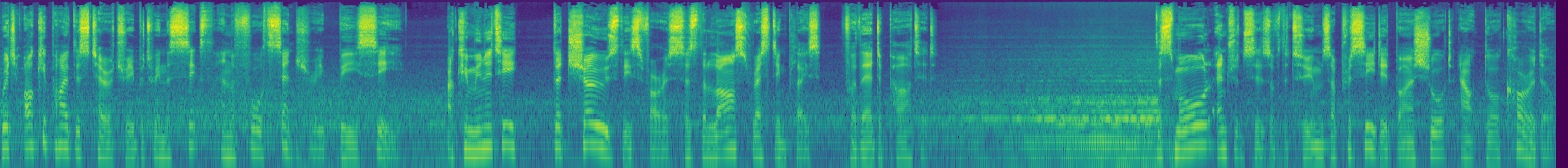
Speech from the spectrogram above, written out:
which occupied this territory between the 6th and the 4th century BC, a community that chose these forests as the last resting place for their departed. The small entrances of the tombs are preceded by a short outdoor corridor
